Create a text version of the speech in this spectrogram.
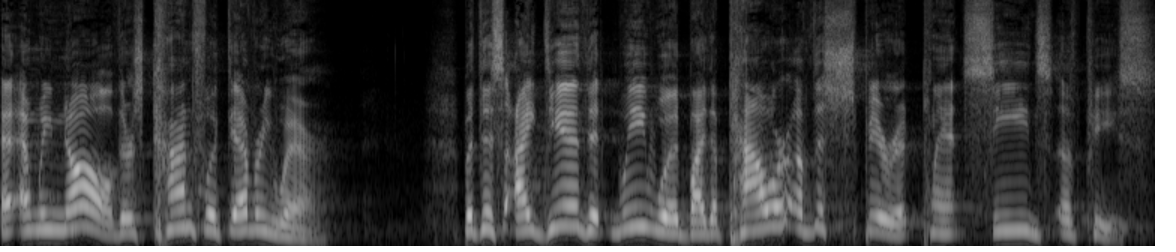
and we know there's conflict everywhere. But this idea that we would, by the power of the Spirit, plant seeds of peace.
